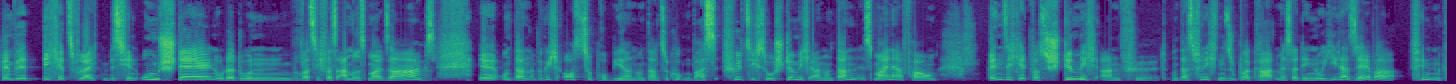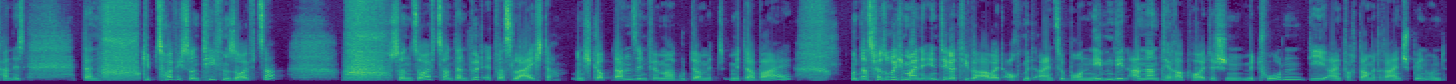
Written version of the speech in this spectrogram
wenn wir dich jetzt vielleicht ein bisschen umstellen oder du, ein, was ich was anderes mal sagst, äh, und dann wirklich auszuprobieren und dann zu gucken, was fühlt sich so stimmig an. Und dann ist meine Erfahrung, wenn sich etwas stimmig anfühlt, und das finde ich ein super Gradmesser, den nur jeder selber finden kann, ist, dann gibt es häufig so einen tiefen Seufzer so ein Seufzer und dann wird etwas leichter. Und ich glaube, dann sind wir mal gut damit mit dabei. Und das versuche ich in meine integrative Arbeit auch mit einzubauen, neben den anderen therapeutischen Methoden, die einfach damit reinspielen und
